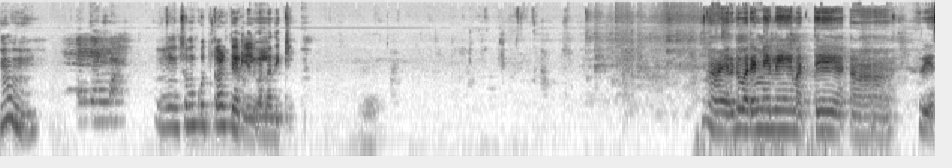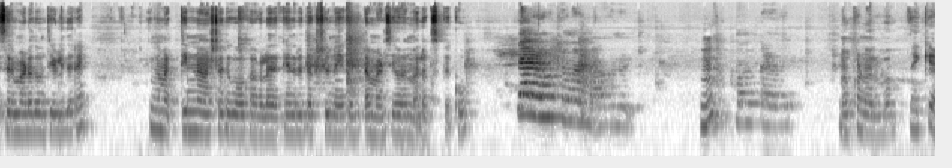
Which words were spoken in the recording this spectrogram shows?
ಹ್ಞೂ ಸುಮ್ಮ ಕೂತ್ಕೊಳ್ತಾ ಇರಲಿಲ್ವಲ್ಲ ಅದಕ್ಕೆ. ಎರಡೂವರೆ ಮೇಲೆ ಮತ್ತೆ ರಿಹರ್ಸಲ್ ಮಾಡೋದು ಅಂತ ಹೇಳಿದ್ದಾರೆ. ಇನ್ನು ಮತ್ತಿನ್ನು ಅಷ್ಟೊತ್ತಿಗೆ ಹೋಗೋಕ್ಕಾಗಲ್ಲ. ಯಾಕೆಂದರೆ ದಕ್ಷಿಣ ನೈಗೆ ಊಟ ಮಾಡಿಸಿ ಅವಳನ್ನು ಮಲಗಿಸ್ಬೇಕು. ಹ್ಞೂ ಮಲ್ಕೊಳಲ್ವಾ ಏಕೆ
